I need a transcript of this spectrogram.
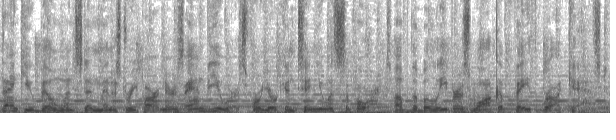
Thank you, Bill Winston Ministry partners and viewers, for your continuous support of the Believer's Walk of Faith broadcast.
